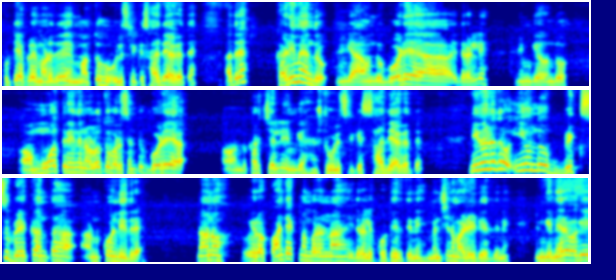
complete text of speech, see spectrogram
ಪುಟ್ಟಿ ಅಪ್ಲೈ ಮಾಡಿದ್ರೆ ಮತ್ತು ಉಳಿಸ್ಲಿಕ್ಕೆ ಸಾಧ್ಯ ಆಗುತ್ತೆ. ಆದ್ರೆ ಕಡಿಮೆ ಅಂದ್ರು, ನಿಮಗೆ ಆ ಒಂದು ಗೋಡೆಯ ಇದರಲ್ಲಿ ನಿಮಗೆ ಒಂದು ಮೂವತ್ತರಿಂದ ನಲವತ್ತು ಪರ್ಸೆಂಟ್ ಗೋಡೆಯ ಒಂದು ಖರ್ಚಲ್ಲಿ ನಿಮಗೆ ಅಷ್ಟು ಉಳಿಸ್ಲಿಕ್ಕೆ ಸಾಧ್ಯ ಆಗುತ್ತೆ. ನೀವೇನಾದ್ರು ಈ ಒಂದು ಬ್ರಿಕ್ಸ್ ಬೇಕಂತ ಅನ್ಕೊಂಡಿದ್ರೆ, ನಾನು ಇವರ ಕಾಂಟ್ಯಾಕ್ಟ್ ನಂಬರನ್ನು ಇದರಲ್ಲಿ ಕೊಟ್ಟಿರ್ತೀನಿ ಮೆನ್ಷನ್ ಮಾಡಿಟ್ಟಿರ್ತೀನಿ ನಿಮಗೆ ನೇರವಾಗಿ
